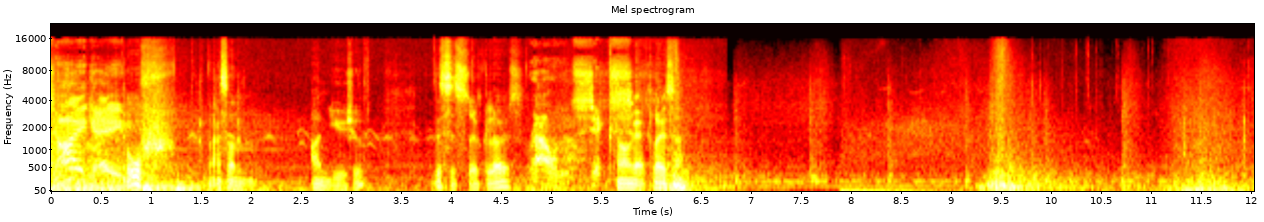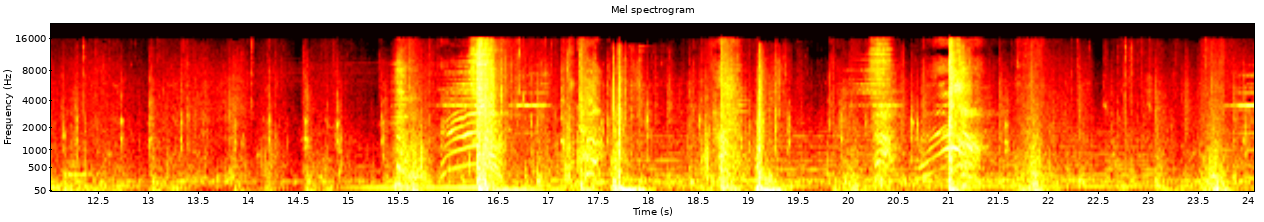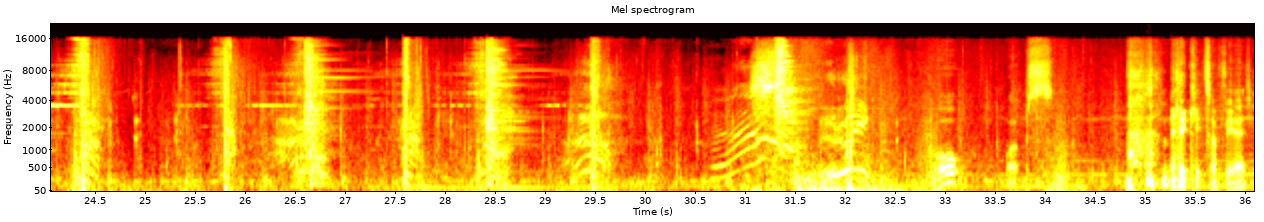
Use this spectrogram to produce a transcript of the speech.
Tie game! Oof, that's un unusual. This is so close. Round six. I'll get closer. nearly kicked off the edge.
